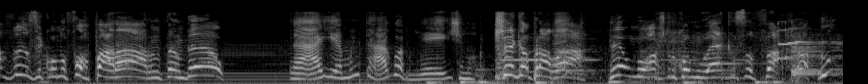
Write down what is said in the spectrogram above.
avise quando for parar, entendeu? Ai, é muita água mesmo. Chega pra lá! Eu mostro como é que se faz.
